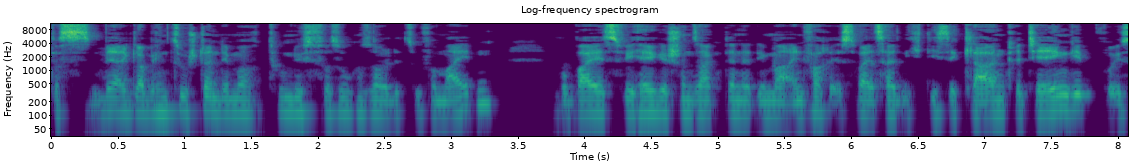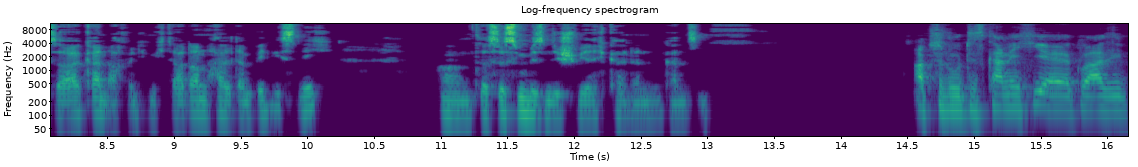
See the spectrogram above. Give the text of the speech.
das wäre, glaube ich, ein Zustand, den man tunlichst versuchen sollte zu vermeiden. Wobei es, wie Helge schon sagte, nicht immer einfach ist, weil es halt nicht diese klaren Kriterien gibt, wo ich sagen kann, ach, wenn ich mich da dann halt, dann bin ich es nicht. Ähm, das ist ein bisschen die Schwierigkeit an dem Ganzen. Absolut, das kann ich äh, quasi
